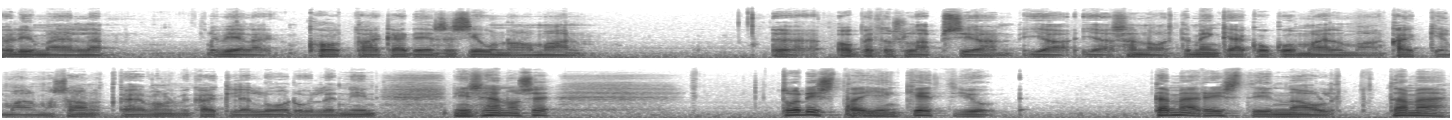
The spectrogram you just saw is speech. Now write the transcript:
Öljymäellä vielä kohtaa käteensä siunaamaan opetuslapsiaan ja, ja sanoo, että menkää koko maailmaan, kaikkien maailman saanut kaivamme kaikille luoduille, niin, niin sehän on se todistajien ketju, tämä ristiin naulittu, tämä,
